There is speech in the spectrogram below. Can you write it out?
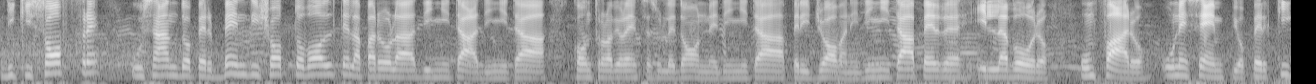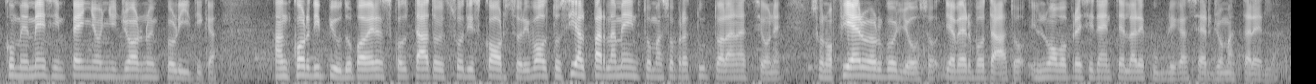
di chi soffre usando per ben 18 volte la parola dignità, dignità contro la violenza sulle donne, dignità per i giovani, dignità per il lavoro, un faro, un esempio per chi come me si impegna ogni giorno in politica ancora di più dopo aver ascoltato il suo discorso rivolto sia al Parlamento ma soprattutto alla Nazione. Sono fiero e orgoglioso di aver votato il nuovo Presidente della Repubblica Sergio Mattarella.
